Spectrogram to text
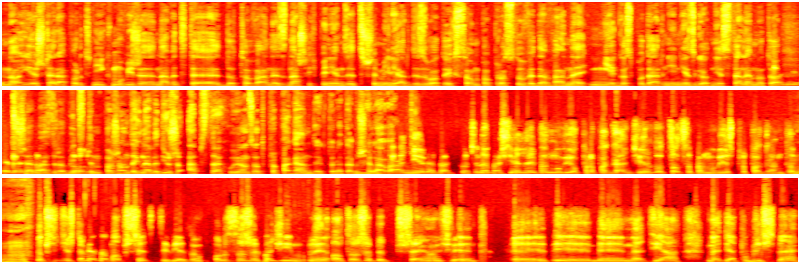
No i jeszcze raportnik mówi, że nawet te dotowane z naszych pieniędzy 3 miliardy złotych są po prostu wydawane niegospodarnie, niezgodnie z celem. No to Panie trzeba redaktor. zrobić z tym porządek, nawet już abstrahując od propagandy, która tam się lała. Panie redaktorze, no właśnie jeżeli pan mówi o propagandzie, no to to, co pan mówi jest propagandą. Mm. No przecież to wiadomo, wszyscy wiedzą w Polsce, że chodzi o to, żeby przejąć e, media, media publiczne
